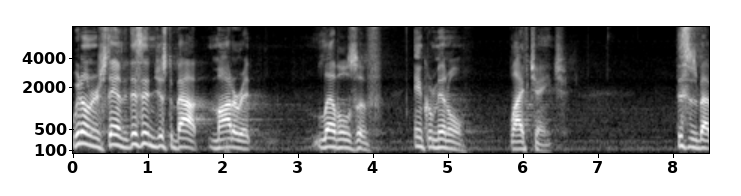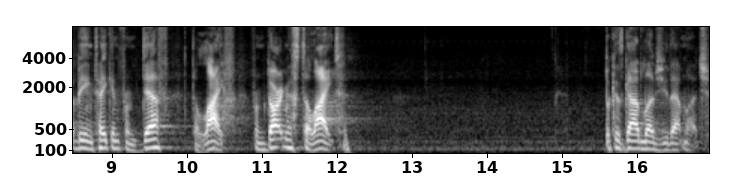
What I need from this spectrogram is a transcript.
We don't understand that this isn't just about moderate levels of incremental life change. This is about being taken from death to life, from darkness to light. Because God loves you that much.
